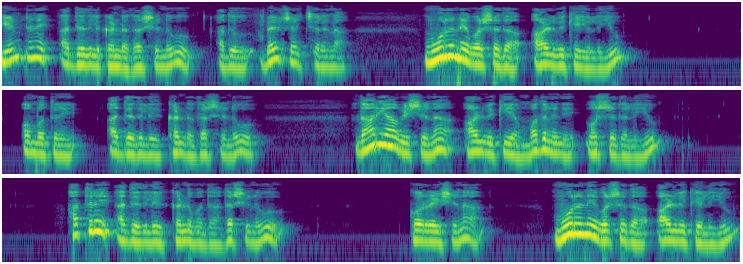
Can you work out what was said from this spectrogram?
ಎಂಟನೇ ಅಧ್ಯಾಯದಲ್ಲಿ ಕಂಡ ದರ್ಶನವು ಅದು ಬೆಲ್ಶಚರನ ಮೂರನೇ ವರ್ಷದ ಆಳ್ವಿಕೆಯಲ್ಲಿಯೂ, ಒಂಬತ್ತನೇ ಅಧ್ಯಾಯದಲ್ಲಿ ಕಂಡ ದರ್ಶನವು ದಾರ್ಯಾವೇಶನ ಆಳ್ವಿಕೆಯ ಮೊದಲನೇ ವರ್ಷದಲ್ಲಿಯೂ ಹತ್ತನೇ ಅಧ್ಯಾಯದಲ್ಲಿ ಕಂಡುಬಂದ ದರ್ಶನವು ಕೊರೇಶನ ಮೂರನೇ ವರ್ಷದ ಆಳ್ವಿಕೆಯಲ್ಲಿಯೂ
